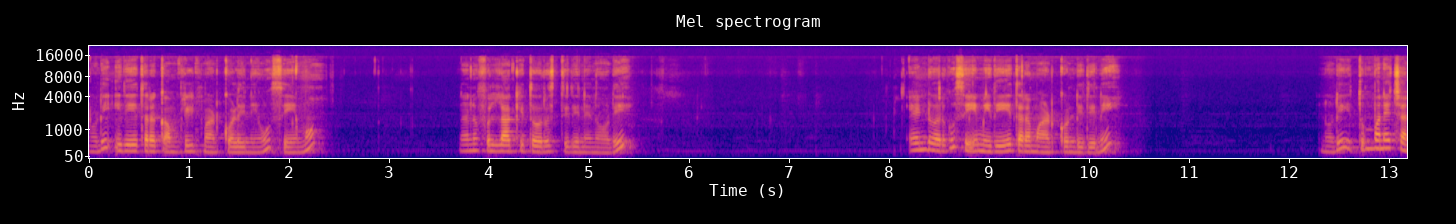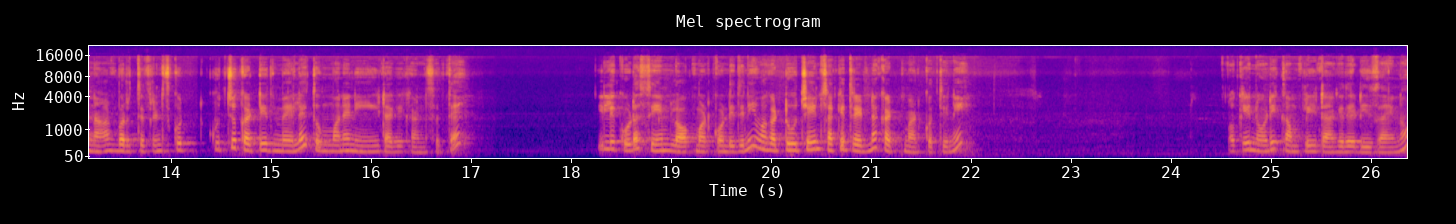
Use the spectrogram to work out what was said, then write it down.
ನೋಡಿ, ಇದೇ ಥರ ಕಂಪ್ಲೀಟ್ ಮಾಡ್ಕೊಳ್ಳಿ ನೀವು ಸೇಮು ನಾನು ಫುಲ್ ಹಾಕಿ ತೋರಿಸ್ತಿದ್ದೀನಿ ನೋಡಿ. ಎಂಡ್ವರೆಗೂ ಸೇಮ್ ಇದೇ ಥರ ಮಾಡ್ಕೊಂಡಿದ್ದೀನಿ. ನೋಡಿ ತುಂಬಾ ಚೆನ್ನಾಗಿ ಬರುತ್ತೆ ಫ್ರೆಂಡ್ಸ್ ಕುಚ್ಚು ಕಟ್ಟಿದ ಮೇಲೆ ತುಂಬಾ ನೀಟಾಗಿ ಕಾಣಿಸುತ್ತೆ. ಇಲ್ಲಿ ಕೂಡ ಸೇಮ್ ಲಾಕ್ ಮಾಡ್ಕೊಂಡಿದ್ದೀನಿ. ಇವಾಗ ಟೂ ಚೈನ್ಸ್ ಹಾಕಿ ಥ್ರೆಡ್ನ ಕಟ್ ಮಾಡ್ಕೊತೀನಿ. ಓಕೆ ನೋಡಿ ಕಂಪ್ಲೀಟ್ ಆಗಿದೆ ಡಿಸೈನು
